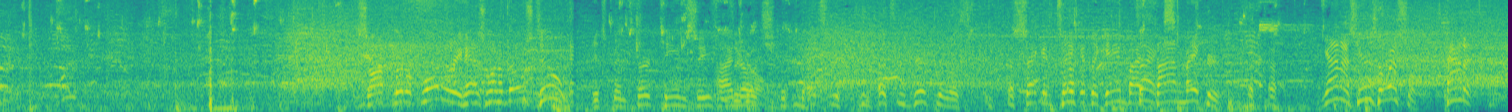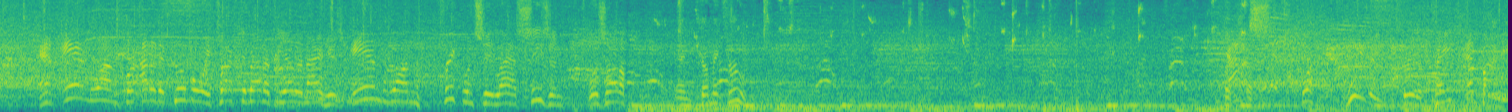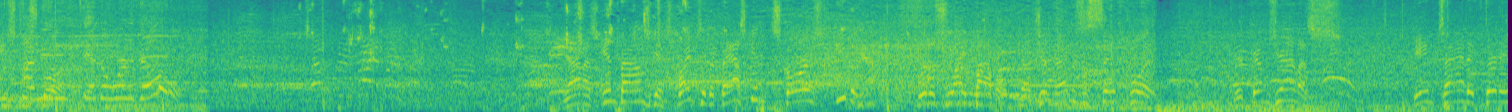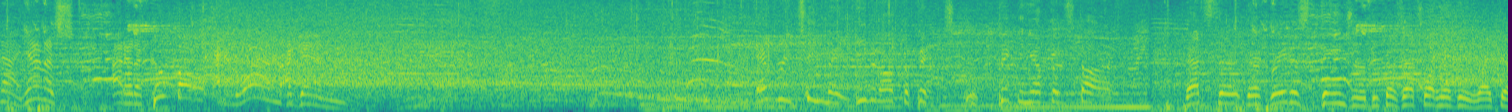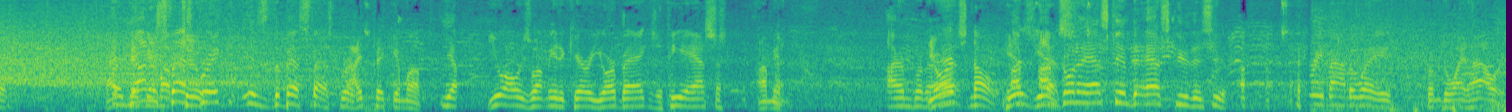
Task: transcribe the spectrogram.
Soft little floater. He has one of those too. It's been 13 seasons I know. ago. That's, that's ridiculous. The second take of the game by Thanks. Thon Maker. Giannis, here's the whistle. Count it. And and one for Antetokounmpo. We talked about it the other night. His and one frequency last season was on a And coming through. Giannis weaving through the paint and bodies to I mean, he had nowhere to go. Giannis inbounds, gets right to the basket, scores even with a slight bobble. Now, Jim, that was a set play. Here comes Giannis. Game tied at 39. Giannis out of the Kumbo and one again. Every teammate, even off the bench, picking up their star. That's their, their greatest danger because that's what he'll do right there. I'd A Giannis fast too. break is the best fast break. I'd pick him up. Yep. You always want me to carry your bags. If he asks, I'm in. I'm going to Yours? No. His, I'm, yes. I'm going to ask him to ask you this year. Rebound away from Dwight Howard.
